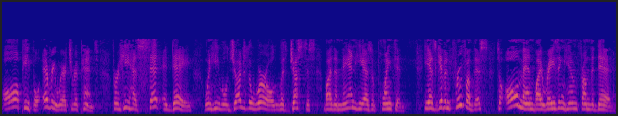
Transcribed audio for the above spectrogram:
all people everywhere to repent, for He has set a day when He will judge the world with justice by the man He has appointed. He has given proof of this to all men by raising Him from the dead.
